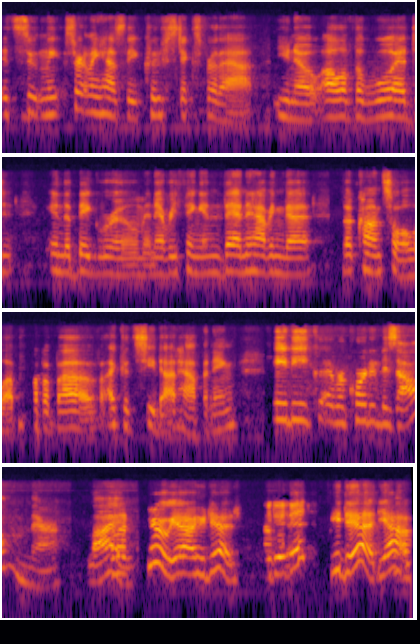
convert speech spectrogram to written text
It certainly certainly has the acoustics for that you know all of the wood in the big room and everything and then having the the console up up above i could see that happening. KD uh, recorded his album there well, live. that's true. Yeah he did. He did it? He did yeah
